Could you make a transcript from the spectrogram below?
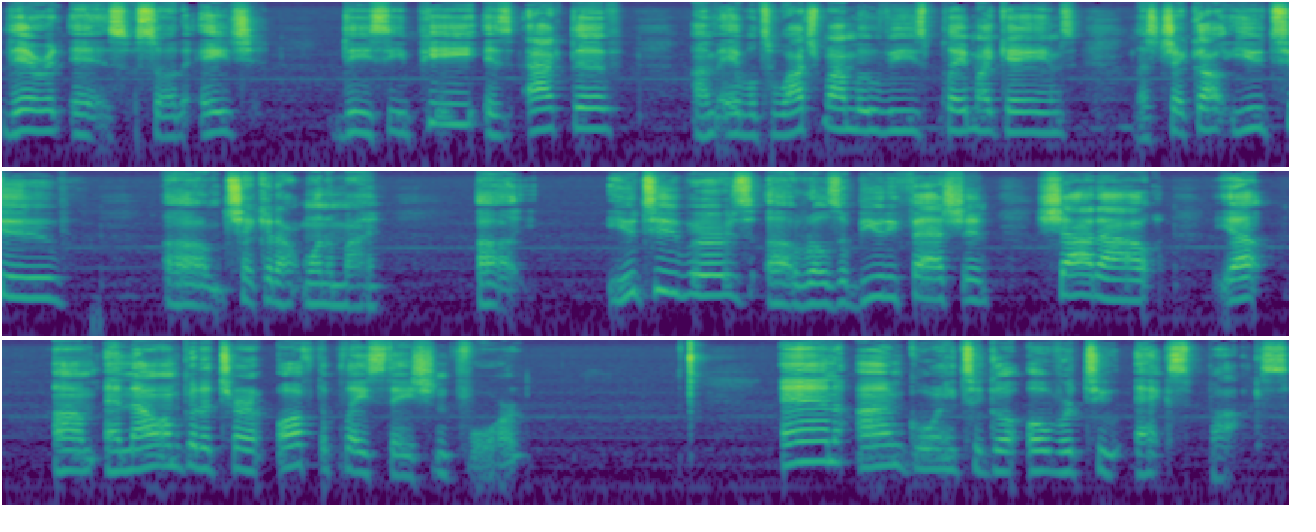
there it is. So the HDCP is active. I'm able to watch my movies, play my games. Let's check out YouTube. Um, checking out one of my uh, YouTubers, uh, Rosa Beauty Fashion, shout out. Yep. Um, and now I'm going to turn off the PlayStation 4. And I'm going to go over to Xbox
